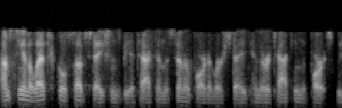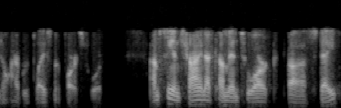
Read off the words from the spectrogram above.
I'm seeing electrical substations be attacked in the center part of our state, and they're attacking the parts we don't have replacement parts for. I'm seeing China come into our uh, state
